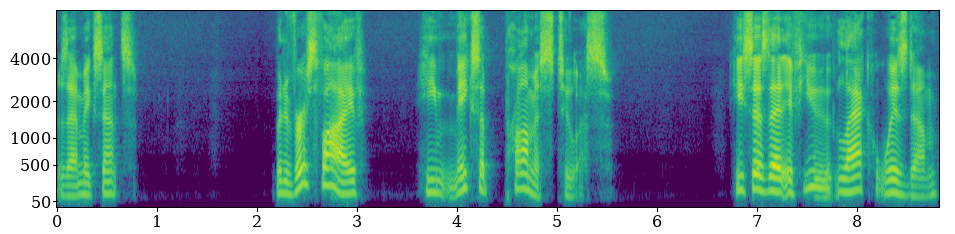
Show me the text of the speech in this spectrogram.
Does that make sense? But in verse 5, he makes a promise to us. He says that if you lack wisdom,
